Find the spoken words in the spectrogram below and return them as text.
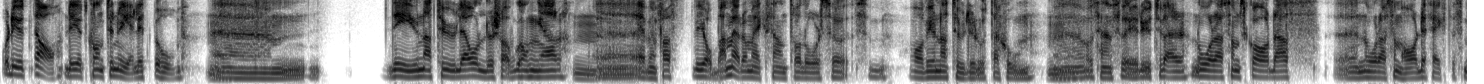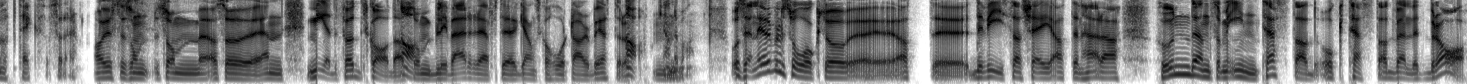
Och det är ju, ja, det är ett kontinuerligt behov. Ehm, det är ju naturliga åldersavgångar. Eh, även fast vi jobbar med dem x antal år så, så har vi ju naturlig rotation. Eh, och sen så är det ju tyvärr några som skadas, eh, några som har defekter som upptäcks och sådär. Ja, just det, som, som alltså, en medfödd skada Ja. som blir värre efter ganska hårt arbete. Då. Ja, kan det vara. Och sen är det väl så också eh, att eh, det visar sig att den här eh, hunden som är intestad och testad väldigt bra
